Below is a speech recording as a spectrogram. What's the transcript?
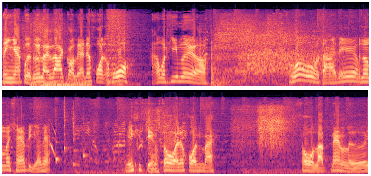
นี่ไงเปิดด้วยไลล่าก่อนเลยนะทุกคนโอ้โหหาหมดทีมเลยเหรอโอ้ตายแล้วไม่ต้องมาแชร์ตีแล้วเนี่ยอันนี้คือเสียงโซ่ไว้ทุกคนไปโซ่รัดแน่นเลย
